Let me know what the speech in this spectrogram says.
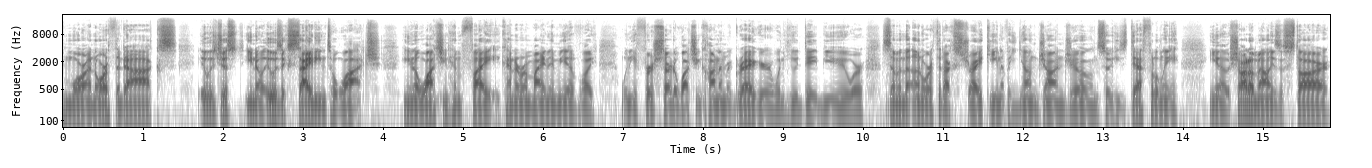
more unorthodox. It was just, you know, it was exciting to watch. You know, watching him fight, it kind of reminded me of like when you first started watching Conor McGregor when he would debut, or some of the unorthodox striking of a young Jon Jones. So he's definitely, you know, Sean O'Malley's a star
